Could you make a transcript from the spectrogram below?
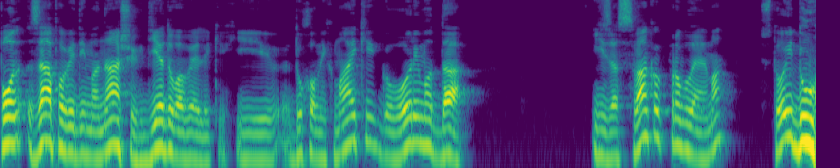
po zapovjedima naših djedova velikih i duhovnih majki govorimo da iza svakog problema stoji duh,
